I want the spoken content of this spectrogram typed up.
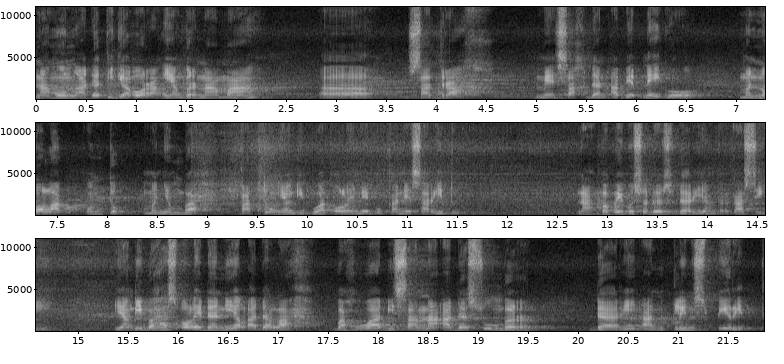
Namun ada tiga orang yang bernama uh, Sadrah, Mesah dan Abednego menolak untuk menyembah patung yang dibuat oleh Nebukadnezar itu. Nah, Bapak Ibu Saudara-saudari yang terkasih, yang dibahas oleh Daniel adalah bahwa di sana ada sumber dari unclean spirit.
